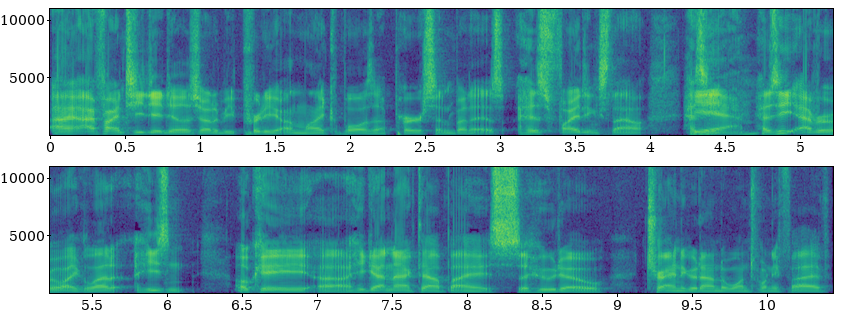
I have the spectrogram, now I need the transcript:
I, I find TJ Dillashaw to be pretty unlikable as a person, but his his fighting style has Yeah. he has he ever like let he's okay? Uh, he got knocked out by Cejudo trying to go down to 125.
